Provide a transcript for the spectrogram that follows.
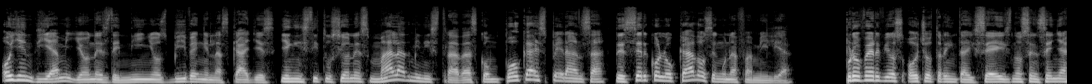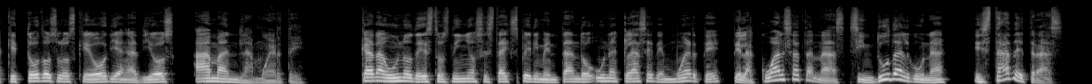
Hoy en día millones de niños viven en las calles y en instituciones mal administradas con poca esperanza de ser colocados en una familia. Proverbios 8:36 nos enseña que todos los que odian a Dios aman la muerte. Cada uno de estos niños está experimentando una clase de muerte de la cual Satanás, sin duda alguna, está detrás.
